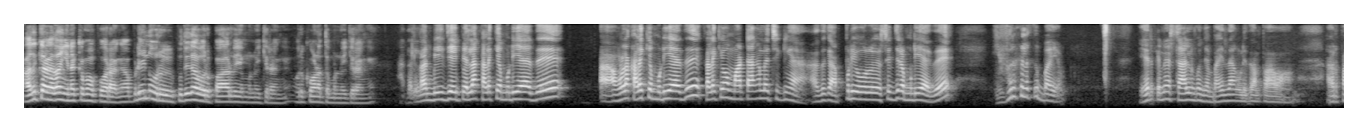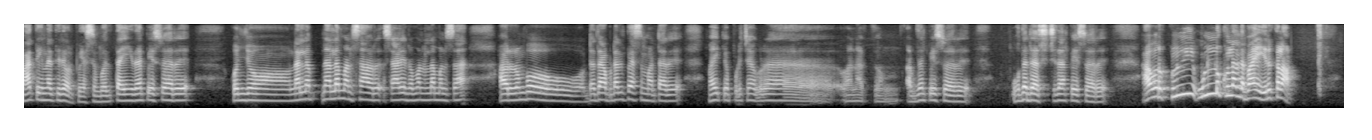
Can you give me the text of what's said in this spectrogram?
அதுக்காக தான் இணக்கமாக போகிறாங்க அப்படின்னு ஒரு புதிதாக ஒரு பார்வையை முன்வைக்கிறாங்க. ஒரு கோணத்தை முன்வைக்கிறாங்க. அதெல்லாம் பிஜேபி எல்லாம் கலைக்க முடியாது. அவங்களாம் கலைக்க முடியாது. கலைக்கவும் மாட்டாங்கன்னு வச்சுக்கோங்க. அதுக்கு அப்படி ஒரு செஞ்சிட முடியாது. இவர்களுக்கு பயம். ஏற்கனவே ஸ்டாலின் கொஞ்சம் பயந்தாங்குழி தான் பாவம். அவர் பார்த்தீங்கன்னா தெரியும் அவர் பேசும்போது தயங்கி தான் பேசுவார். கொஞ்சம் நல்ல நல்ல மனுஷன் அவர். ஸ்டாலின் ரொம்ப நல்ல மனுஷன். அவர் ரொம்ப டதாபடான்னு பேச மாட்டார். மைக்கை பிடிச்சா கூட வணக்கம். அப்படி தான் பேசுவார். உதடாசிச்சு தான் பேசுவார். அவருக்குள் உள்ளுக்குள்ளே அந்த பயம் இருக்கலாம்.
